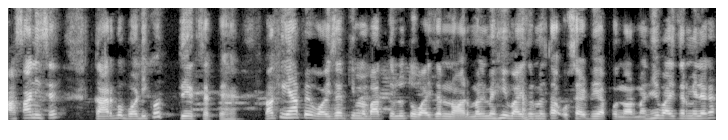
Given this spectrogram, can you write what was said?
आसानी से कार्गो बॉडी को देख सकते हैं। बाकी यहाँ पे वाइजर की मैं बात कर लूँ तो वाइजर नॉर्मल में ही वाइजर मिलता है, उस साइड भी आपको नॉर्मल ही वाइजर मिलेगा।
